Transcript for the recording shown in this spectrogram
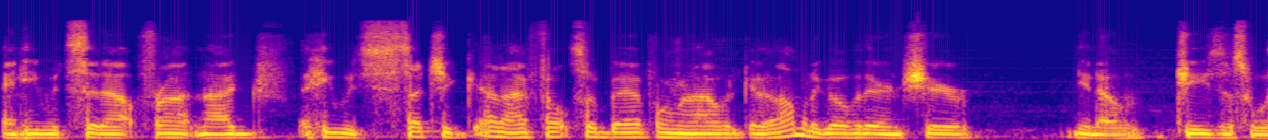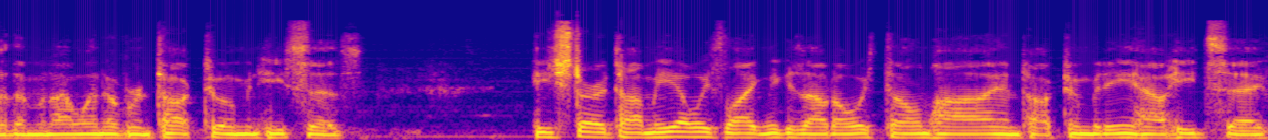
and he would sit out front, and I he was such a, and I felt so bad for him, and I would go, I'm going to go over there and share, you know, Jesus with him, and I went over and talked to him, and he says, he started talking. He always liked me because I would always tell him hi and talk to him, but anyhow, he'd say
